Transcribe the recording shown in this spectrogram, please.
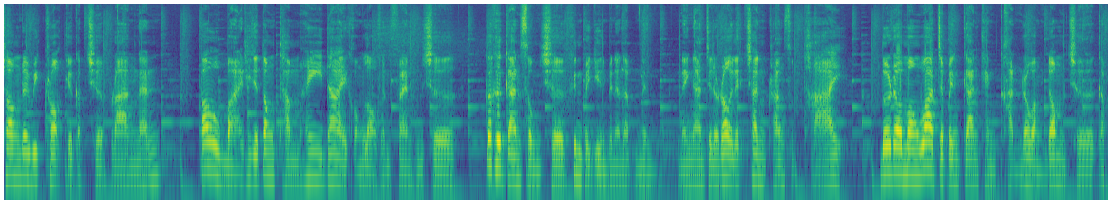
ช่องได้วิเคราะห์เกี่ยวกับเชอปรางนั้น เป้าหมายที่จะต้องทำให้ได้ของเหล่าแฟนๆของเชอร์ก็คือการส่งเชอร์ขึ้นไปยืนเป็นอันดับหนึ่งในงาน General Election ครั้งสุดท้าย โดยเรามองว่าจะเป็นการแข่งขันระหว่างด้อมเชอร์กับ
